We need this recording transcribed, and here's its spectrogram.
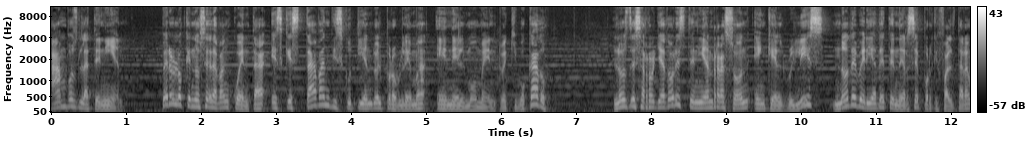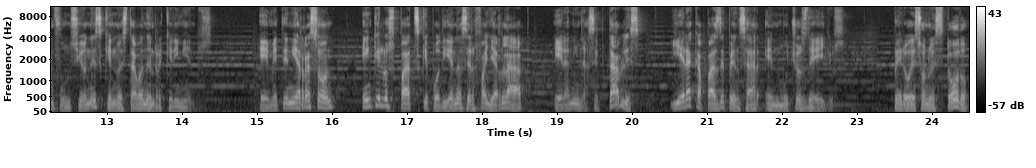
Ambos la tenían, pero lo que no se daban cuenta es que estaban discutiendo el problema en el momento equivocado. Los desarrolladores tenían razón en que el release no debería detenerse porque faltaran funciones que no estaban en requerimientos. M tenía razón en que los pads que podían hacer fallar la app eran inaceptables y era capaz de pensar en muchos de ellos. Pero eso no es todo.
